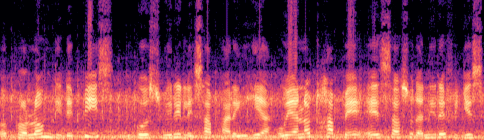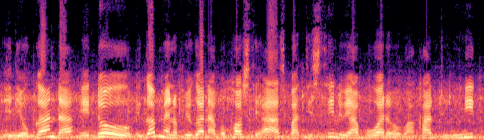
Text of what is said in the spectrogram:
uh, prolong the, peace because we're really suffering here. We are not happy as South Sudanese refugees in Uganda. Though the government of Uganda have hosted us, but still we have worry of our country. We need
